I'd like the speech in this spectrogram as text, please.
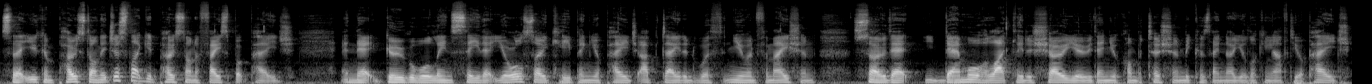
So that you can post on it just like you'd post on a Facebook page. And that Google will then see that you're also keeping your page updated with new information so that they're more likely to show you than your competition because they know you're looking after your page.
